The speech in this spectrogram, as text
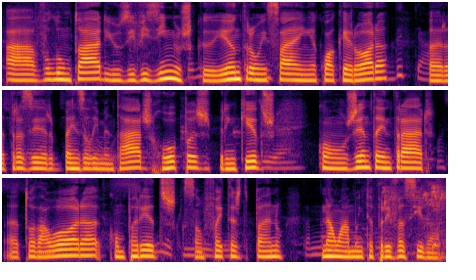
Há voluntários e vizinhos que entram e saem a qualquer hora para trazer bens alimentares, roupas, brinquedos com gente a entrar a toda a hora, com paredes que são feitas de pano, não há muita privacidade.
